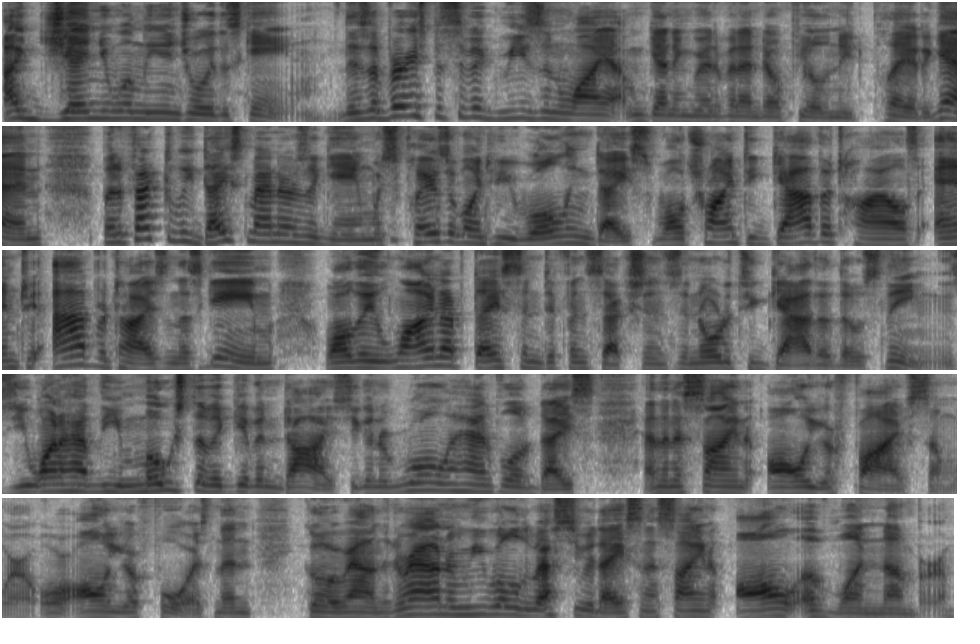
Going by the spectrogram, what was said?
I genuinely enjoy this game. There's a very specific reason why I'm getting rid of it and don't feel the need to play it again, but effectively Dice Manor is a game which players are going to be rolling dice while trying to gather tiles and to advertise in this game while they line up dice in different sections in order to gather those things. You want to have the most of a given die, so you're going to roll a handful of dice and then assign all your fives somewhere, or all your fours, and then go around and around and re-roll the rest of your dice and assign all of one number.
